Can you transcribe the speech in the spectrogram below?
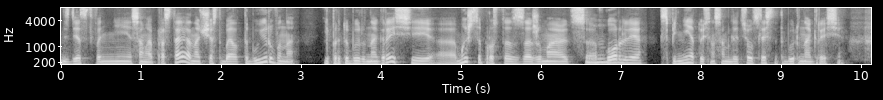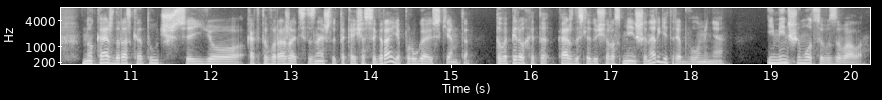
С детства не самая простая, она часто была табуирована, и при табуированной агрессии а, мышцы просто зажимаются mm-hmm. в горле, в спине, то есть, на самом деле, все следствие табуированной агрессии. Но каждый раз, когда ты учишься ее как-то выражать, ты знаешь, что это такая сейчас игра, я поругаюсь с кем-то, то, во-первых, это каждый следующий раз меньше энергии требовало у меня и меньше эмоций вызывало.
